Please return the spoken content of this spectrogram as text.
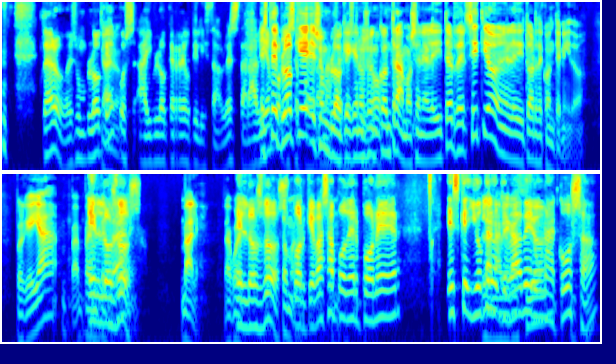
claro, es un bloque, pues hay bloques reutilizables. Estará bien. Este bloque es un bloque que nos encontramos en el editor del sitio o en el editor de contenido. Porque ya. en los dos. Vale. En los dos, porque vas a poder poner. Es que yo creo que va a haber una cosa.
